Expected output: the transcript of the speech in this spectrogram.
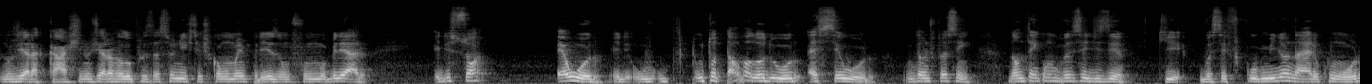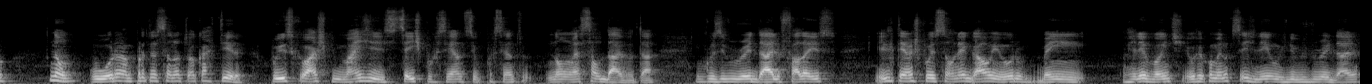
não gera caixa, não gera valor para os acionistas, como uma empresa ou um fundo imobiliário. Ele só é o ouro. Ele, o, o, total valor do ouro é seu ouro. Então, tipo assim, não tem como você dizer que você ficou milionário com ouro. Não, o ouro é uma proteção da tua carteira. Por isso que eu acho que mais de 6%, 5% não é saudável, tá? Inclusive o Ray Dalio fala isso. Ele tem uma exposição legal em ouro, bem relevante. Eu recomendo que vocês leiam os livros do Ray Dalio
